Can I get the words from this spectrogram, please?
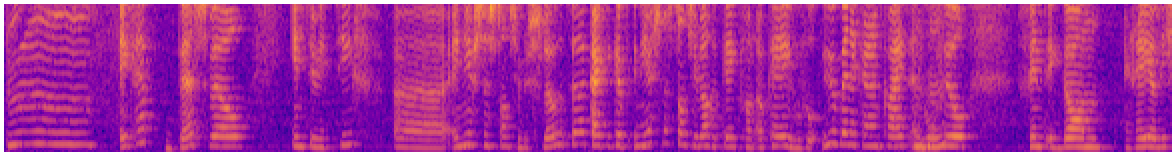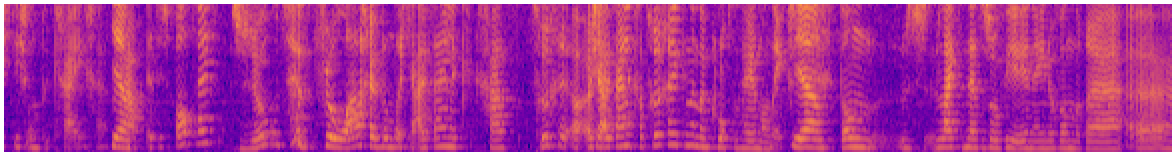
Mm, ik heb best wel intuïtief eh, in eerste instantie besloten. Kijk, ik heb in eerste instantie wel gekeken van oké, hoeveel uur ben ik eraan kwijt en Mhm. hoeveel vind ik dan realistisch om te krijgen. Ja. Nou, het is altijd zo ontzettend veel lager dan dat je uiteindelijk gaat terug. eh, Als je uiteindelijk gaat terugrekenen, dan klopt het helemaal niks. Ja, Dan lijkt het net alsof je in een of andere eh,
